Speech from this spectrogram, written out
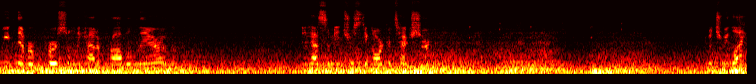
we've never personally had a problem there. It has some interesting architecture. Which we like.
